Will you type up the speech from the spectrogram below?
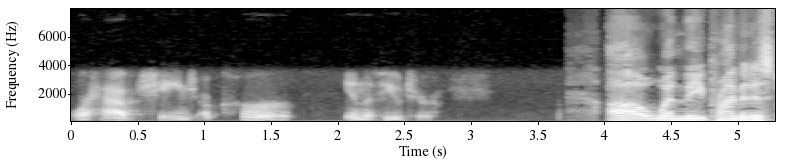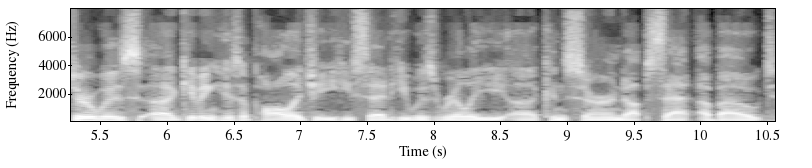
or have change occur in the future. Uh, when the prime minister was uh, giving his apology, he said he was really uh, concerned, upset about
